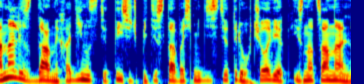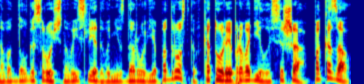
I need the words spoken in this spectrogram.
Анализ данных 11 583 человек из Национального долгосрочного исследования здоровья подростков, которое проводилось в США, показал,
